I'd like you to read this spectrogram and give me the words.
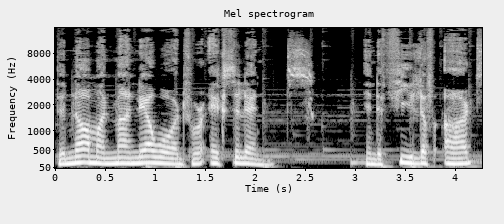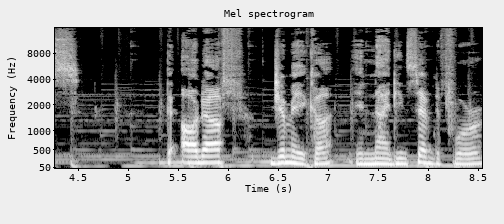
The Norman Manley Award for Excellence in the field of arts the Order of Jamaica in 1974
